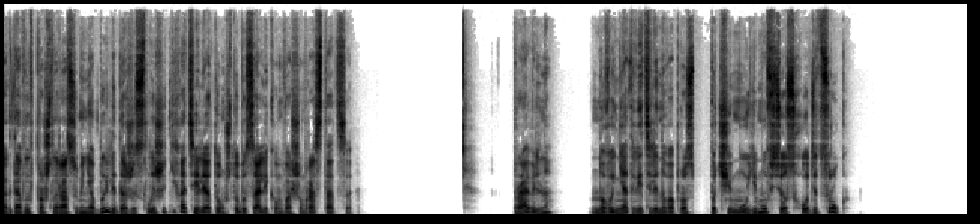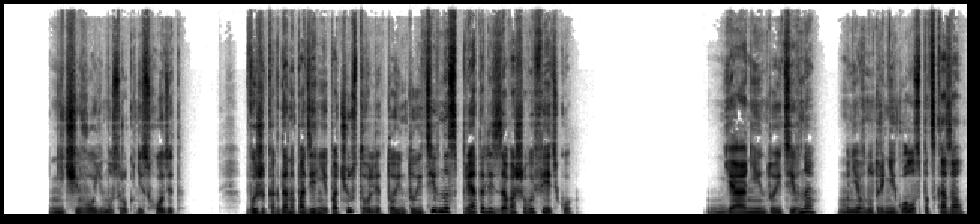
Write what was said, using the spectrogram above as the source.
Когда вы в прошлый раз у меня были, даже слышать не хотели о том, чтобы с Аликом вашим расстаться. Правильно, но вы не ответили на вопрос, почему ему все сходит с рук. Ничего ему с рук не сходит. Вы же, когда нападение почувствовали, то интуитивно спрятались за вашего Федьку. Я не интуитивно, мне внутренний голос подсказал.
